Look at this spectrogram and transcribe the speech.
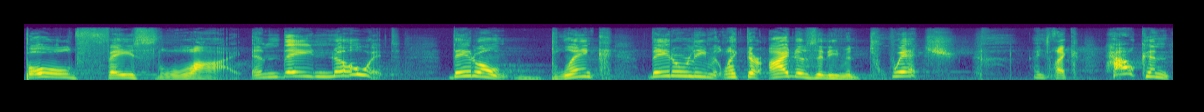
bold face lie, and they know it. They don't blink. They don't even, like their eye doesn't even twitch. It's like, how can,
